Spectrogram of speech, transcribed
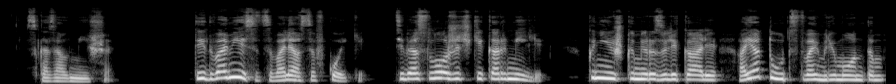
— сказал Миша. «Ты два месяца валялся в койке, тебя с ложечки кормили, книжками развлекали, а я тут с твоим ремонтом.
